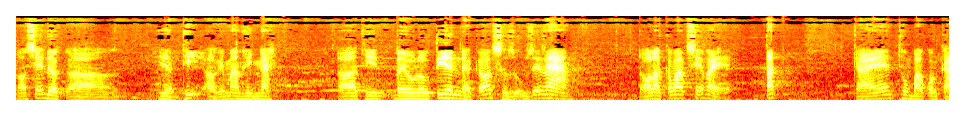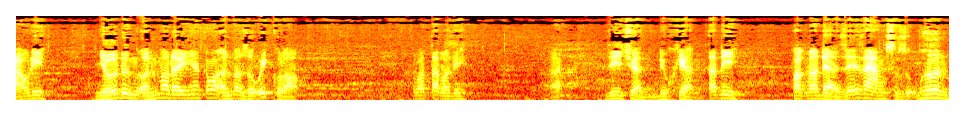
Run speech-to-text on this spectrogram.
Nó sẽ được uh, hiển thị ở cái màn hình này. Uh, thì điều đầu tiên để các bác sử dụng dễ dàng đó là các bác sẽ phải tắt cái thông báo quảng cáo đi. Nhớ đừng ấn vào đây nhé các bác ấn vào dấu x của nó các bác tắt nó đi. Đấy. di chuyển điều khiển tắt đi. Hoặc là để dễ dàng sử dụng hơn.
